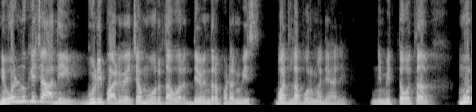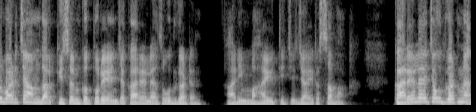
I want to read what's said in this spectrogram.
निवडणुकीच्या आधी गुढीपाडव्याच्या मुहूर्तावर देवेंद्र फडणवीस बदलापूरमध्ये आले. निमित्त होतं मुरबाडच्या आमदार किसन कतोरे यांच्या कार्यालयाचं उद्घाटन आणि महायुतीची जाहीर सभा. कार्यालयाच्या उद्घाटनात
